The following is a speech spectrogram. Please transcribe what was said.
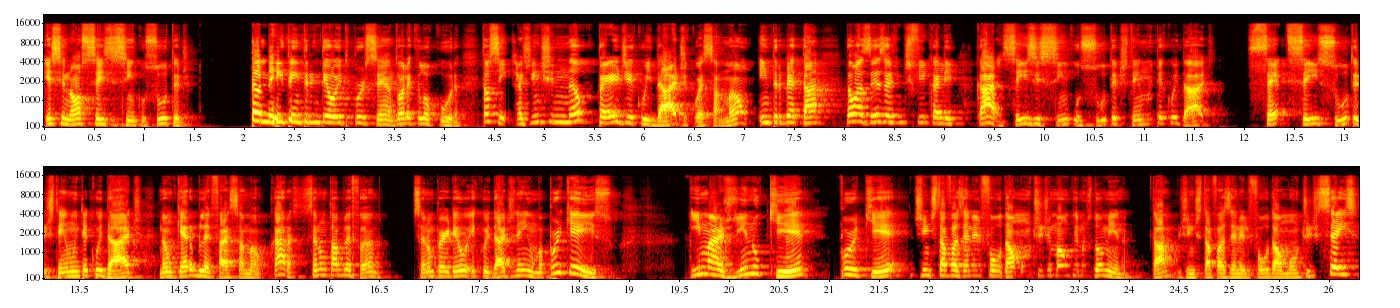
esse nosso 6 e 5 suited também tem 38%. Olha que loucura. Então, assim, a gente não perde equidade com essa mão em tribetar. Então, às vezes, a gente fica ali, cara, 6 e 5 suited tem muita equidade. 7, 6 suited tem muita equidade. Não quero blefar essa mão. Cara, você não tá blefando. Você não perdeu equidade nenhuma. Por que isso? Imagino que porque a gente está fazendo ele foldar um monte de mão que nos domina, tá? A gente está fazendo ele foldar um monte de 6.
